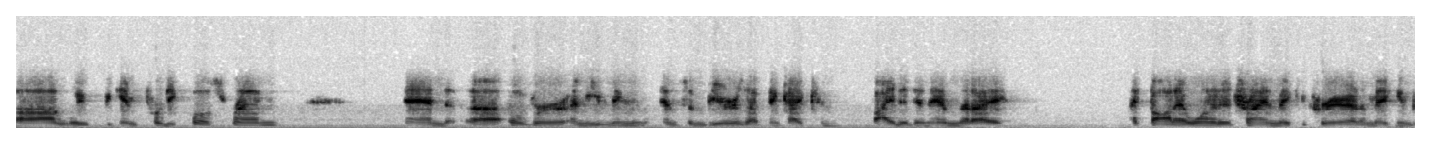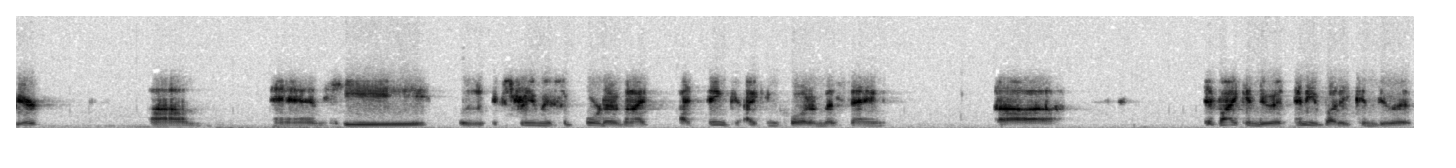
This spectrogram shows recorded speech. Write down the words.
um, we became pretty close friends. And uh, over an evening and some beers, I think I confided in him that I, I thought I wanted to try and make a career out of making beer. Um, and he was extremely supportive, and I, I think I can quote him as saying, uh, "If I can do it, anybody can do it,"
